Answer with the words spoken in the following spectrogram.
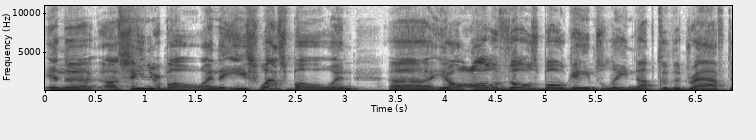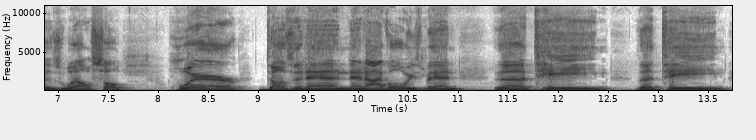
in the uh, Senior Bowl and the East West Bowl and uh, you know all of those bowl games leading up to the draft as well. So where does it end? And I've always been the team, the team,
